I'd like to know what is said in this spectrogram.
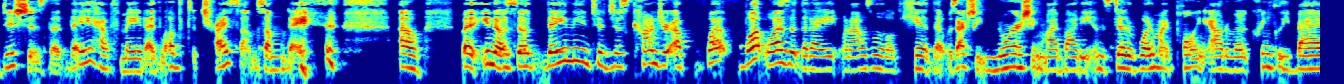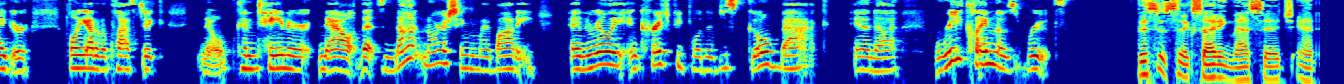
dishes that they have made. I'd love to try some someday. um, but you know, so they need to just conjure up what what was it that I ate when I was a little kid that was actually nourishing my body instead of what am I pulling out of a crinkly bag or pulling out of a plastic, you know, container now that's not nourishing my body. And really encourage people to just go back and uh, reclaim those roots this is an exciting message, and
